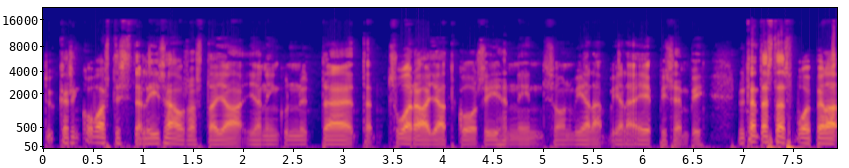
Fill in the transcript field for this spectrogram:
Tykkäsin kovasti sitä lisäosasta ja, ja niin kuin nyt tämä, suoraan jatkoa siihen, niin se on vielä, vielä eeppisempi. Nythän tästä voi pelaa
